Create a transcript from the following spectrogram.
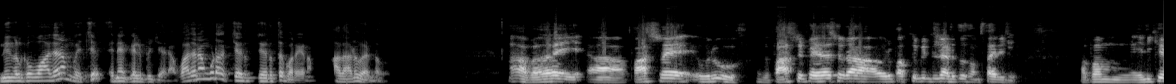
നിങ്ങൾക്ക് വചനം വെച്ച് എന്നെ കേൾപ്പിച്ചു തരാം. വചനം കൂടെ ചേർ- ചേർത്ത് പറയണം. അതാണ് വേണ്ടത്. ആ ബ്രദറെ പാസ്റ്ററെ ഒരു പാസ്റ്റർ ഇപ്പൊ ഏകദേശം ഒരു ഒരു പത്ത് മിനിറ്റിന് അടുത്ത് സംസാരിച്ചു. അപ്പം എനിക്ക്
